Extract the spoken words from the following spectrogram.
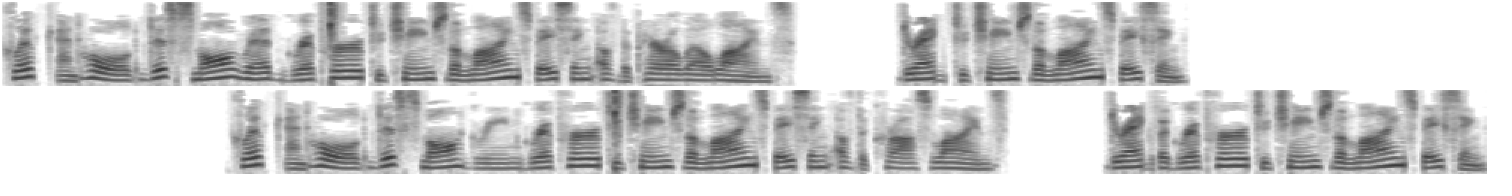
Click and hold this small red gripper to change the line spacing of the parallel lines. Drag to change the line spacing. Click and hold this small green gripper to change the line spacing of the cross lines. Drag the gripper to change the line spacing.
